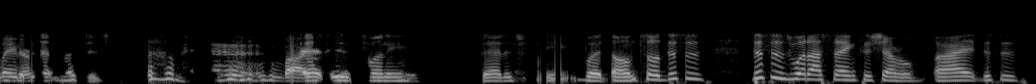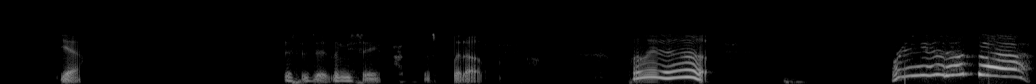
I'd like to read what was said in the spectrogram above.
Later. that message. Bye. That is funny. That is funny. But um, so this is this is what I sang to Cheryl. All right, this is yeah. This is it. Let me see. Let's pull it up. Pull it up. Bring it up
